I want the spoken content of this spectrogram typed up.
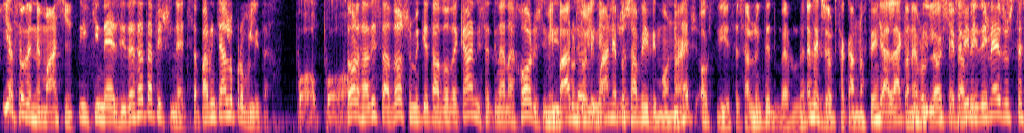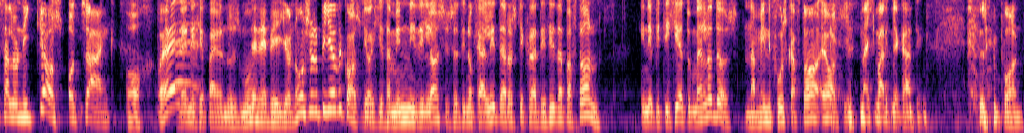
Γι' αυτό δεν είναι μάχη. Οι Κινέζοι δεν θα τα αφήσουν έτσι. Θα πάρουν και άλλο προβλήτα. Πω, πω. Τώρα θα δεις, θα δώσουμε και τα δωδεκάνησα, την αναχώρηση. Μην την- πάρουν το την λιμάνι ε- από το Σαββίδι μόνο, την ε. ε- Όχι, τη Θεσσαλονίκη δεν την παίρνουν. Ε, δεν ξέρω τι θα κάνουν αυτοί. Και αλλάξει Τον τις Εύρο- δηλώσεις του Επειδή είναι Σαββίδη. Κινέζος Θεσσαλονικιός ο Τσάνκ. Όχ, Ε, δεν είχε πάει ο νους μου. Δεν, δεν πήγε ο νους σου, πήγε ο δικός Και μου. όχι, θα μείνουν οι δηλώσεις ότι είναι ο καλύτερος και κρατηθείτε από αυτόν. Είναι επιτυχία του μέλλοντος; Να μείνει φούσκα αυτό, ε, όχι. να έχει πάρει και κάτι. λοιπόν.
